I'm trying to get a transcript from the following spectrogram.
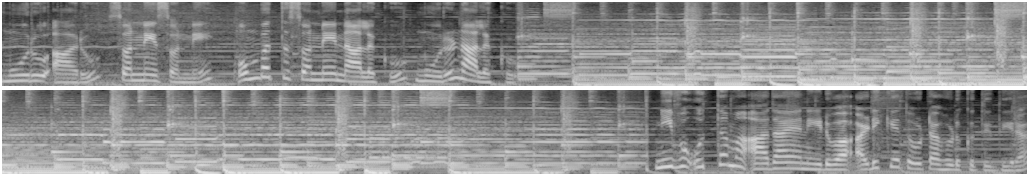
ಮೂರು ಆರು, ಸೊನ್ನೆ ಸೊನ್ನೆ, ಒಂಬತ್ತು ಸೊನ್ನೆ ನಾಲ್ಕು, ಮೂರು ನಾಲ್ಕು. ನೀವು ಉತ್ತಮ ಆದಾಯ ನೀಡುವ ಅಡಿಕೆ ತೋಟ ಹುಡುಕುತ್ತಿದ್ದೀರಾ?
